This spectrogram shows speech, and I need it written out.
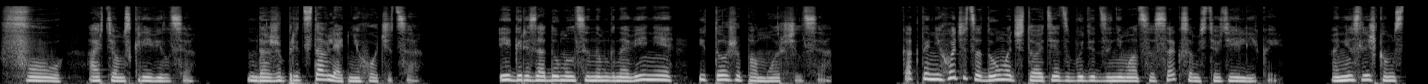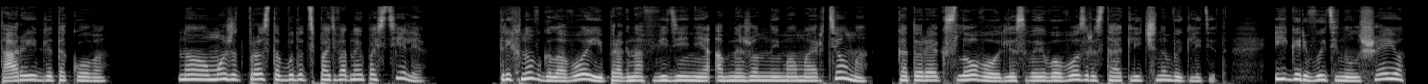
Фу, Артем скривился. Даже представлять не хочется. Игорь задумался на мгновение и тоже поморщился. Как-то не хочется думать, что отец будет заниматься сексом с тетей Ликой. Они слишком старые для такого. Но, может, просто будут спать в одной постели? Тряхнув головой и прогнав видение обнаженной мамы Артема, которая, к слову, для своего возраста отлично выглядит, Игорь вытянул шею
